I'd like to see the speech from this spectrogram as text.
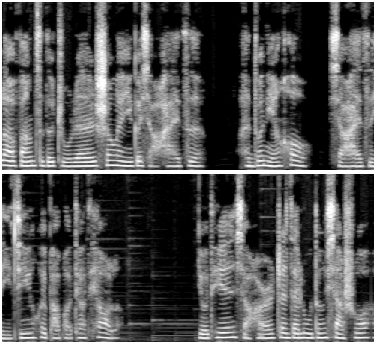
古老房子的主人生了一个小孩子，很多年后，小孩子已经会跑跑跳跳了。有天，小孩站在路灯下说：“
